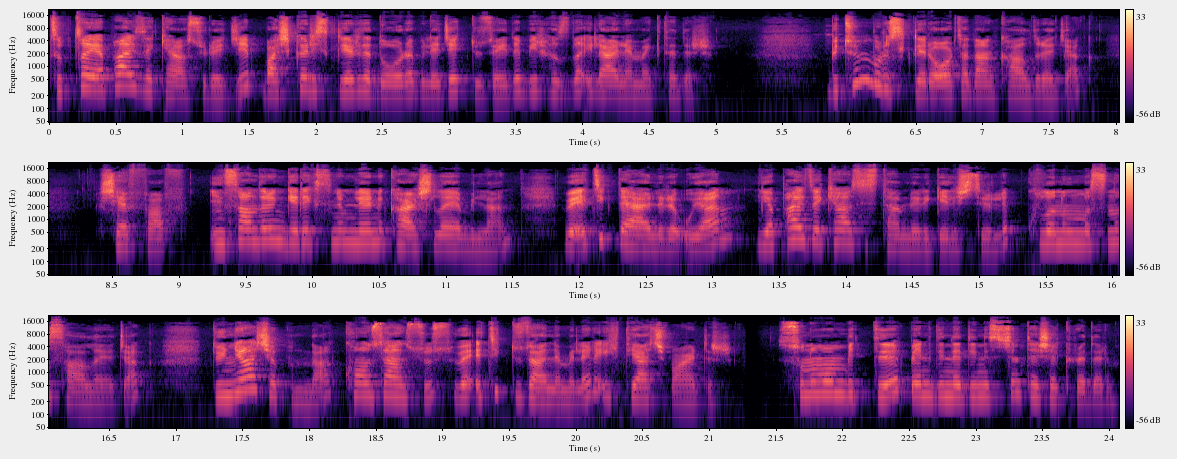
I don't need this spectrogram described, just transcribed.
Tıpta yapay zeka süreci başka riskleri de doğurabilecek düzeyde bir hızla ilerlemektedir. Bütün bu riskleri ortadan kaldıracak, şeffaf, insanların gereksinimlerini karşılayabilen ve etik değerlere uyan yapay zeka sistemleri geliştirilip kullanılmasını sağlayacak, dünya çapında konsensüs ve etik düzenlemelere ihtiyaç vardır. Sunumum bitti. Beni dinlediğiniz için teşekkür ederim.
